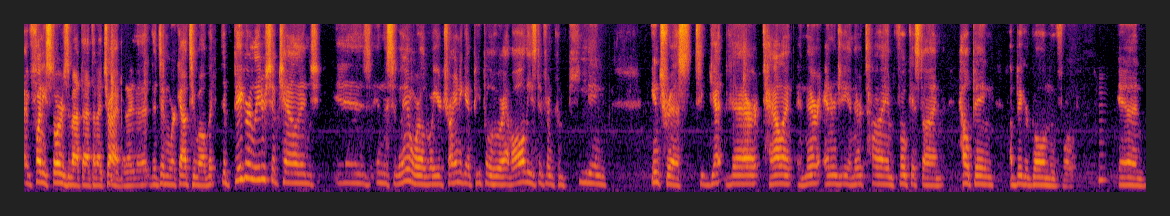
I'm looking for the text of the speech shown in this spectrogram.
I have funny stories about that that I tried, but I, that, that didn't work out too well. But the bigger leadership challenge is in the civilian world where you're trying to get people who have all these different competing interests to get their talent and their energy and their time focused on helping a bigger goal and move forward. Mm-hmm. And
